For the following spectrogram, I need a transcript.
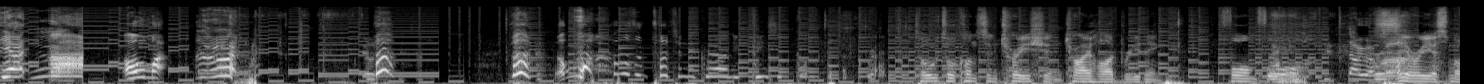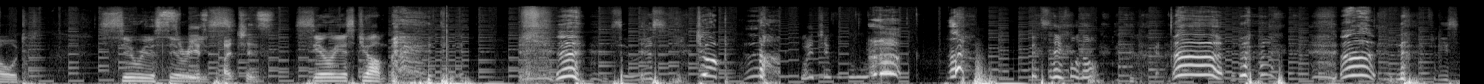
Yeah, no! Oh my. God. What? I wasn't touching the ground, you piece of goddamn crap. Total concentration, try hard breathing. Form 4. No, Serious mode. Serious series. serious punches. Serious jump. Serious jump! No! Would you? It's safe or not? Ah! Ah! No, please.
